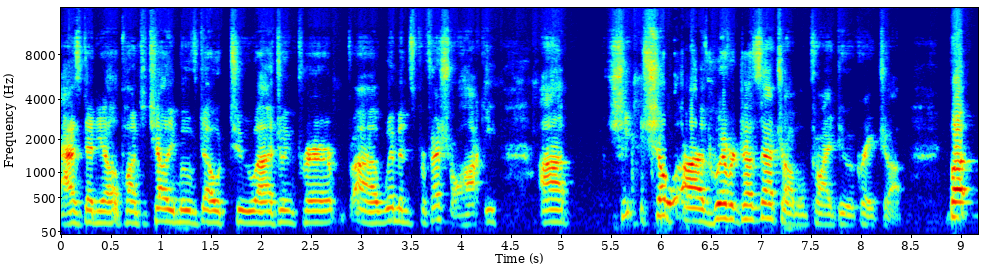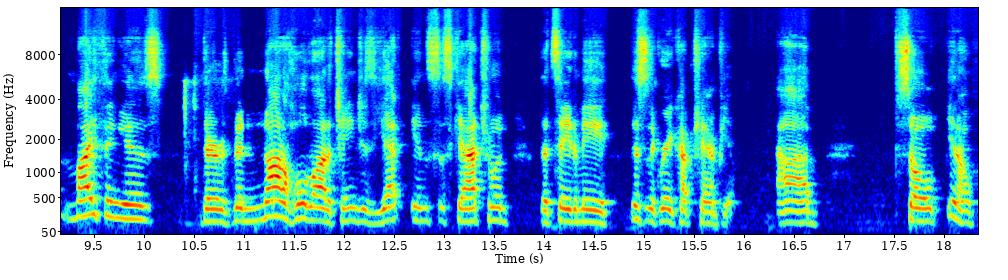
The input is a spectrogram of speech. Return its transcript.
as Daniella Ponticelli moved out to uh, doing prayer, uh, women's professional hockey, uh, she show uh, whoever does that job will probably do a great job. But my thing is, there's been not a whole lot of changes yet in Saskatchewan that say to me, this is a Grey Cup champion. Uh, so, you know,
